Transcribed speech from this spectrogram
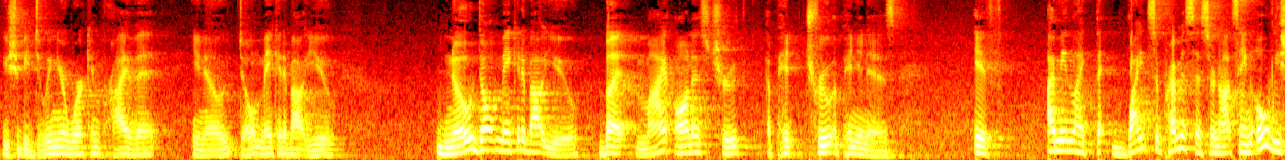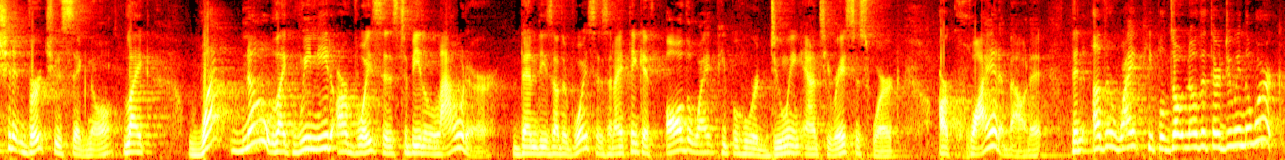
You should be doing your work in private. You know don't make it about you. No, don't make it about you. But my honest truth, opi- true opinion is, if I mean, like the white supremacists are not saying, "Oh, we shouldn't virtue signal." Like, what? No, like we need our voices to be louder than these other voices. And I think if all the white people who are doing anti-racist work are quiet about it, then other white people don't know that they're doing the work.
